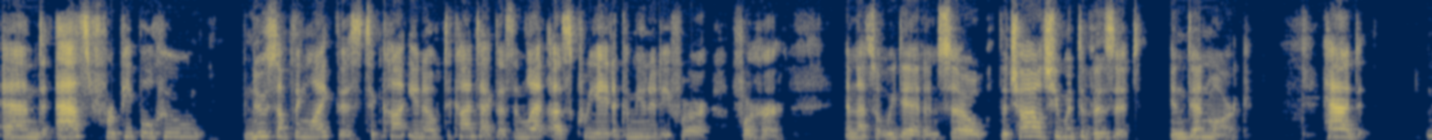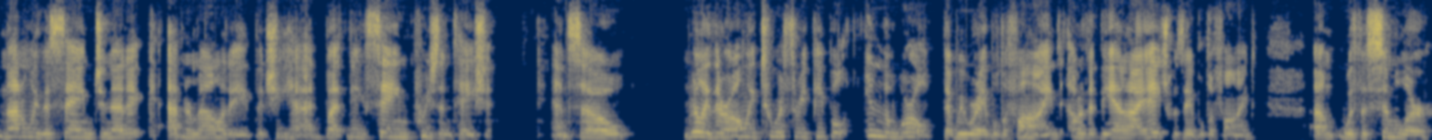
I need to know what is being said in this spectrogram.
and asked for people who knew something like this to con- you know to contact us and let us create a community for for her. And that's what we did. And so the child she went to visit in denmark had not only the same genetic abnormality that she had but the same presentation. And so, really, there are only two or three people in the world that we were able to find, or that the NIH was able to find, um, with a similar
